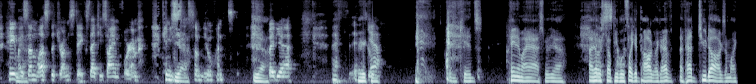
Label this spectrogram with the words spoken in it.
Hey, my Yeah. son lost the drumsticks that you signed for him. Can you Yeah. send some new ones? Yeah. But yeah, Very cool. yeah. Kids. Pain in my ass, but yeah. I always They're tell people it's like a dog. Like I've I've had two dogs. I'm like,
